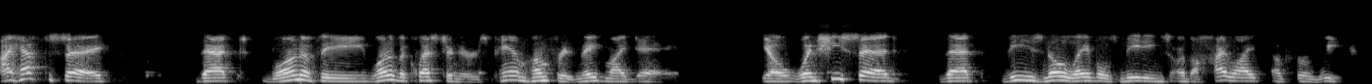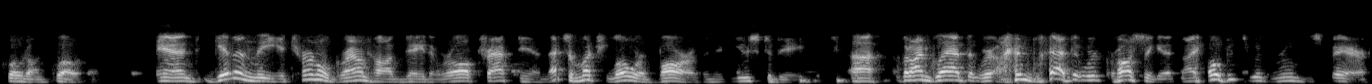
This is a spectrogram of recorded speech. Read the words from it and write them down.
I have to say, that one of the one of the questioners, Pam Humphrey, made my day. You know, when she said that these no labels meetings are the highlight of her week, quote unquote. And given the eternal Groundhog Day that we're all trapped in, that's a much lower bar than it used to be. Uh, but I'm glad that we're I'm glad that we're crossing it. I hope it's with room to spare,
